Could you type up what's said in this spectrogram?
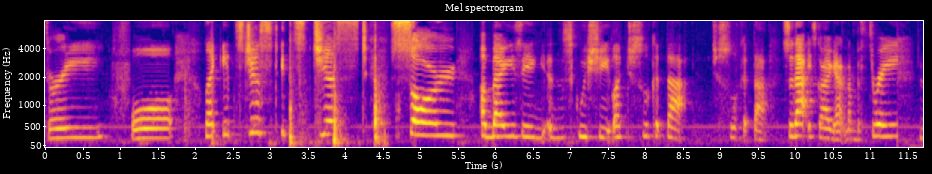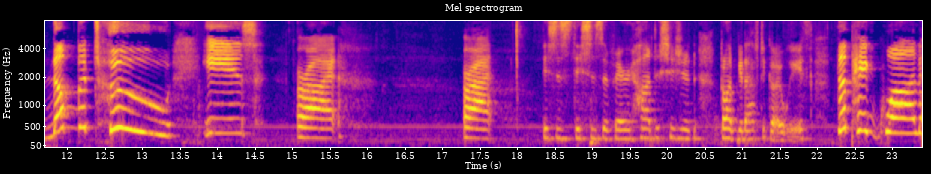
three, four. Like, it's just, it's just so amazing and squishy. Like, just look at that. Just look at that. So that is going at number three. Number two is, all right, all right. This is this is a very hard decision, but I'm gonna have to go with the pink one.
